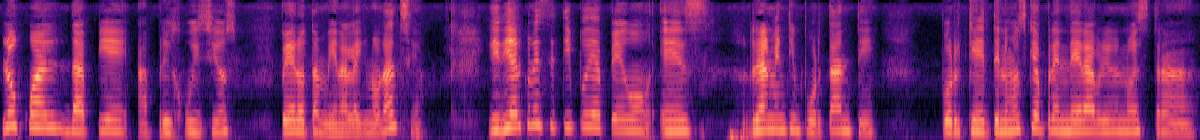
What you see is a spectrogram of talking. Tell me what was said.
lo cual da pie a prejuicios, pero también a la ignorancia. Lidiar con este tipo de apego es realmente importante porque tenemos que aprender a abrir nuestra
